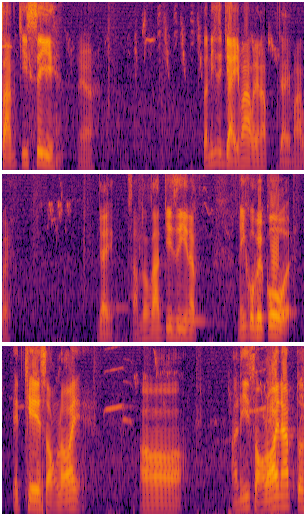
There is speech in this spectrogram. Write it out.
323 GC เนี่ยตอนนี้จะใหญ่มากเลยนะครับ ใหญ่มากเลย ใหญ่323 GC นะครับ นี่โกเบโก้ SK 200อ๋อ อันนี้200นะครับตัว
